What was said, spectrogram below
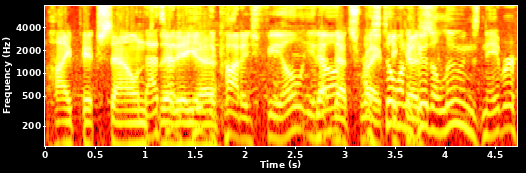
high pitched sound That's that how to a, keep uh, the cottage feel, you that- know? that's I right, still want to hear the loons, neighbor.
